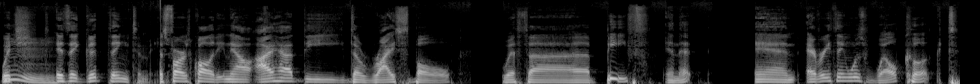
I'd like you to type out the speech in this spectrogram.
which Hmm. is a good thing to me as far as quality. Now I had the the rice bowl with uh, beef in it, and everything was well cooked.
